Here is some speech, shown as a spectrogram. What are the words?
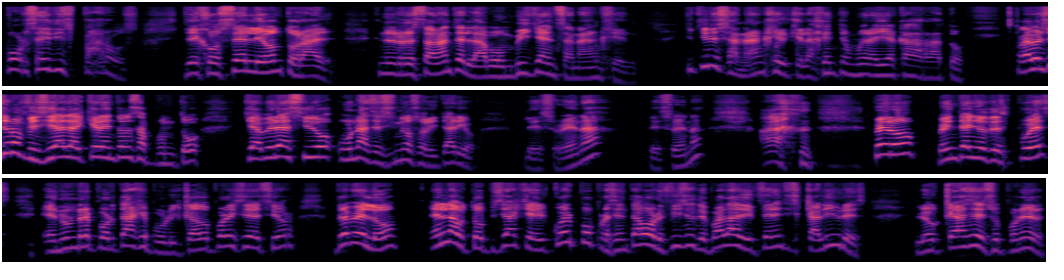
por seis disparos de José León Toral en el restaurante La Bombilla en San Ángel. ¿Qué tiene San Ángel que la gente muere ahí a cada rato? La versión oficial de aquel entonces apuntó que habría sido un asesino solitario. ¿Le suena? ¿Le suena? Ah, pero 20 años después, en un reportaje publicado por Excelsior, reveló en la autopsia que el cuerpo presentaba orificios de bala de diferentes calibres, lo que hace suponer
